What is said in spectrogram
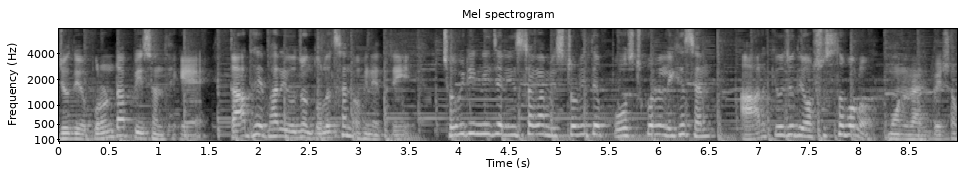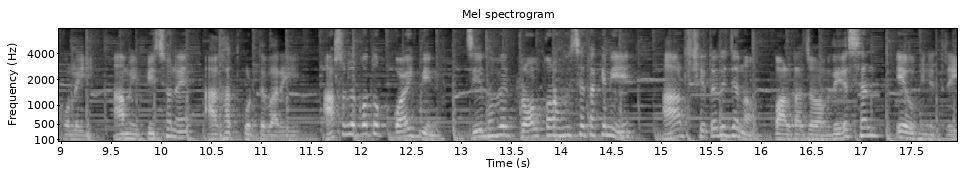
যদিও পুরনটা পিছন থেকে। কাঁধে ভারী ওজন তুলেছেন অভিনেত্রী। ছবিটি নিজের ইনস্টাগ্রাম স্টোরিতে পোস্ট করে লিখেছেন, আর কেউ যদি অসুস্থ বলো, মনে রাখবে সকলেই। আমি পিছনে আঘাত করতে পারি। আসলে গত কয়েকদিন যেভাবে ট্রল করা হয়েছে তাকে নিয়ে, আর সেটারই যেন পাল্টা জবাব দিয়েছেন এ অভিনেত্রী।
